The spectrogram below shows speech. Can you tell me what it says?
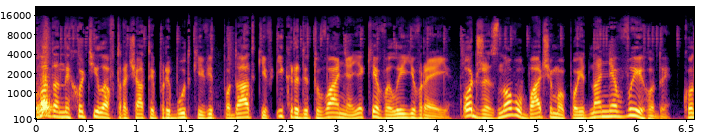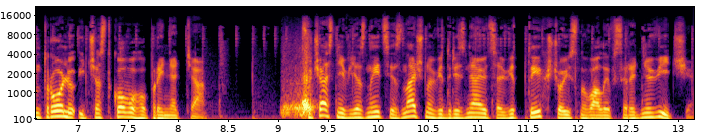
Влада не хотіла втрачати прибутки від податків і кредитування, яке вели євреї. Отже, знову бачимо поєднання вигоди, контролю і часткового прийняття. Сучасні в'язниці значно відрізняються від тих, що існували в середньовіччі.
